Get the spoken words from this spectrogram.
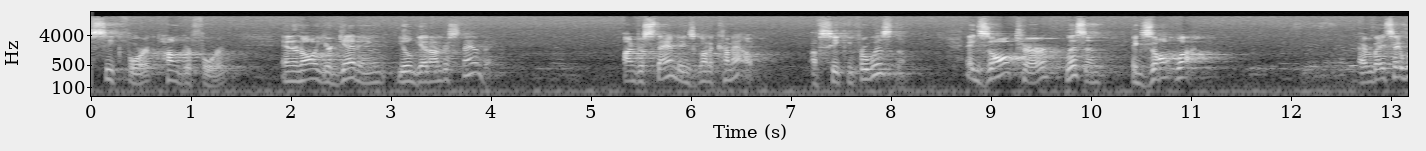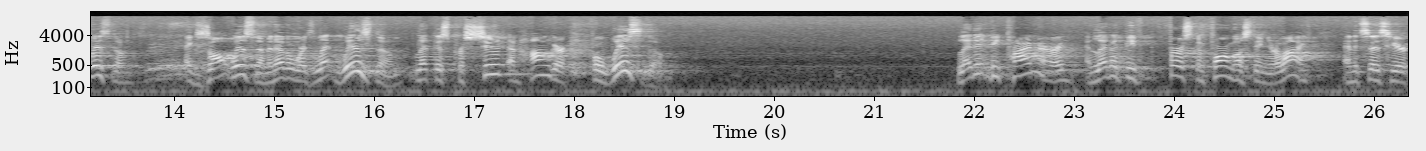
seek for it, hunger for it. And in all you're getting, you'll get understanding. Understanding is going to come out of seeking for wisdom. Exalt her, listen, exalt what? Everybody say wisdom. Exalt wisdom. In other words, let wisdom, let this pursuit and hunger for wisdom, let it be primary and let it be first and foremost in your life. And it says here,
